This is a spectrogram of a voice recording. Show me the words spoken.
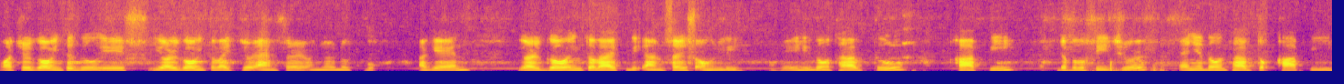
what you're going to do is you are going to write your answer on your notebook. Again, you are going to write the answers only. Okay, you don't have to copy the procedure and you don't have to copy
